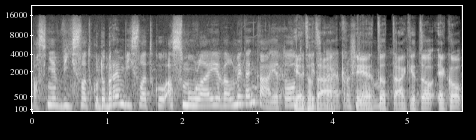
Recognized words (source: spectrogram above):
vlastně výsledku, dobrém výsledku a smůle je velmi tenká. Je to je typické to tak, pro šerm? Je to tak, je to jako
